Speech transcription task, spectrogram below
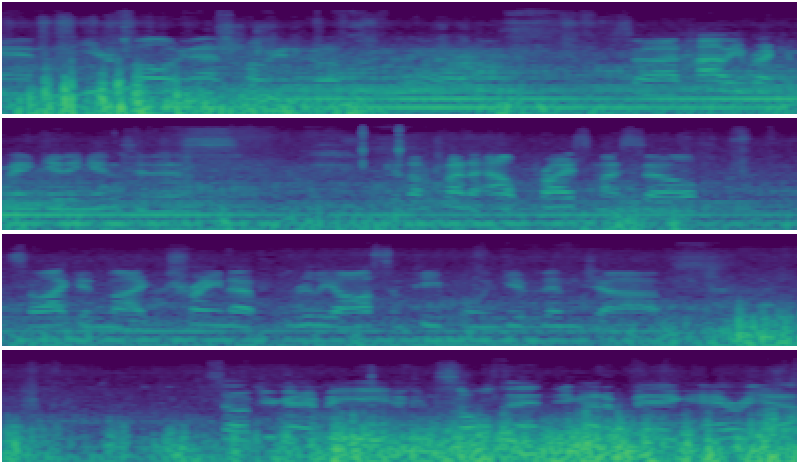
And the year following that, it's probably gonna go up more. So I'd highly recommend getting into this because I'm trying to outprice myself so I can like train up really awesome people and give them jobs. So if you're going to be a consultant, you got a big area.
